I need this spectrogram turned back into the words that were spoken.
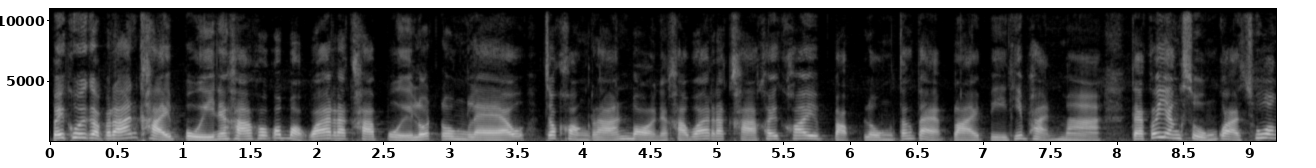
ไปคุยกับร้านขายปุ๋ยนะคะเขาก็บอกว่าราคาปุ๋ยลดลงแล้ว เจ้าของร้านบอกนะคะ ว่าราคาค่อยๆ ปรับลงตั้งแต่ปลายปีที่ผ่านมา แต่ก็ยังสูงกว่าช่วง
